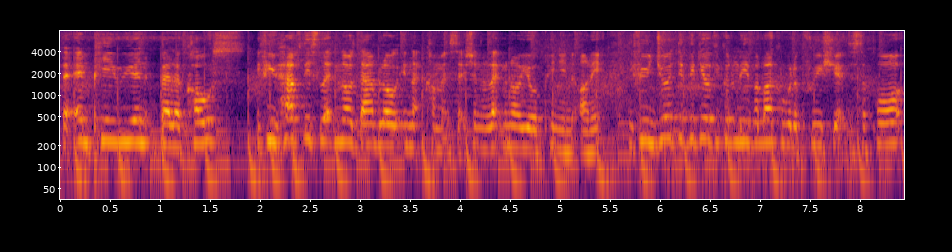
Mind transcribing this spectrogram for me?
the Empyrean Bellicose. If you have this, let me know down below in that comment section and let me know your opinion on it. If you enjoyed the video, if you could leave a like, I would appreciate the support.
